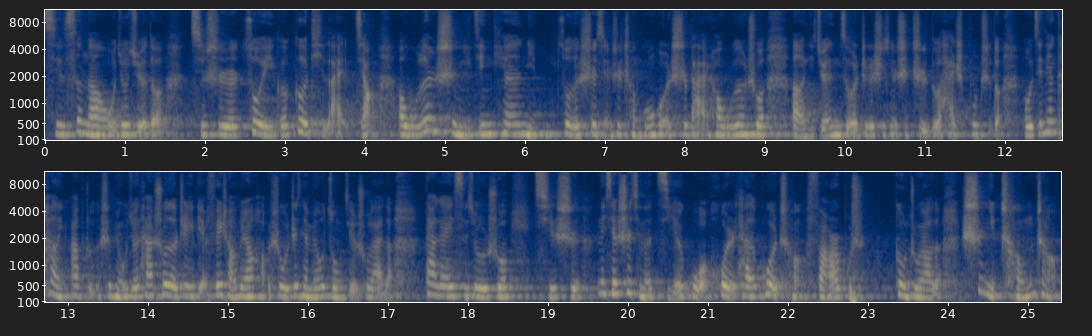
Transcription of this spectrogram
其次呢，我就觉得，其实作为一个个体来讲，呃，无论是你今天你做的事情是成功或者失败，然后无论说，呃，你觉得你做的这个事情是值得还是不值得，我今天看了一个 UP 主的视频，我觉得他说的这一点非常非常好，是我之前没有总结出来的。大概意思就是说，其实那些事情的结果或者它的过程反而不是更重要的，是你成长。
